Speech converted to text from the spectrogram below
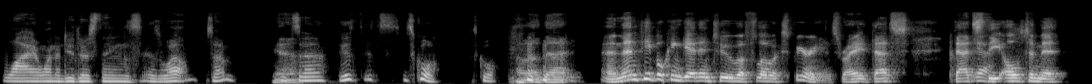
why I want to do those things as well. So Yeah. it's uh it's it's it's cool. It's cool. I love that. And then people can get into a flow experience, right? That's that's Yeah. the ultimate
